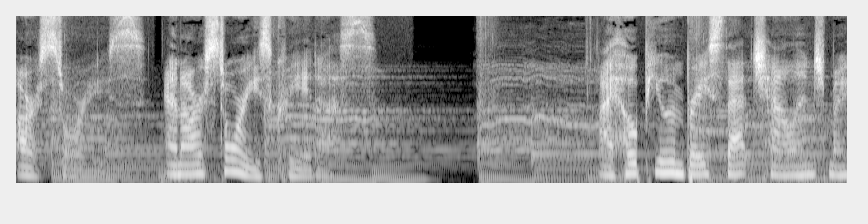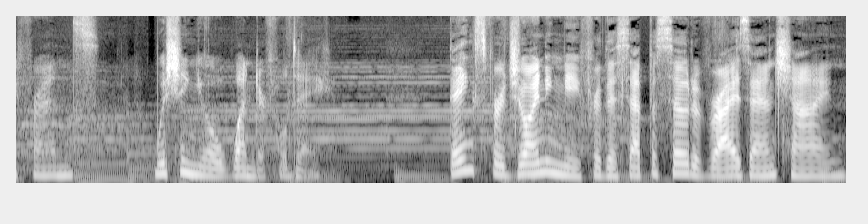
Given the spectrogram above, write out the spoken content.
our stories, and our stories create us. I hope you embrace that challenge, my friends. Wishing you a wonderful day. Thanks for joining me for this episode of Rise and Shine.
